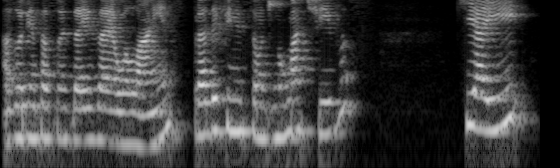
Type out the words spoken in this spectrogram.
as orientações da Israel Alliance para definição de normativas, que aí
